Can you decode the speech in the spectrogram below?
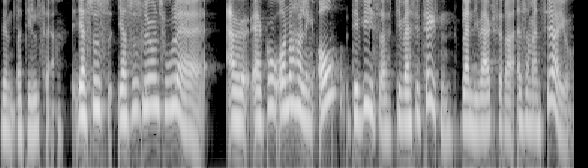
hvem der deltager. Jeg synes, jeg synes Løvens Hule er, er, er god underholdning, og det viser diversiteten blandt iværksættere. Altså man ser jo,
